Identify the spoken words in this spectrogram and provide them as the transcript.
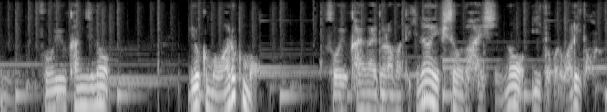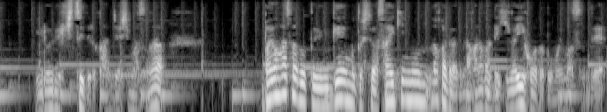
うん、そういう感じの、良くも悪くも、そういう海外ドラマ的なエピソード配信のいいところ悪いところ、いろいろ引き継いでる感じはしますが、バイオハザードというゲームとしては最近の中ではなかなか出来がいい方だと思いますんで、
